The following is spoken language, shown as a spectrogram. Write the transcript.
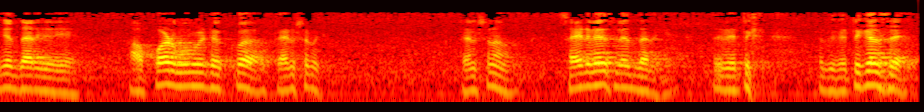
ఇంకా దానికి అప్వర్డ్ మూమెంట్ ఎక్కువ టెన్షన్కి టెన్షన్ సైడ్ వేస్ లేదు దానికి. అది వెట్టి అది వెట్టికల్సే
